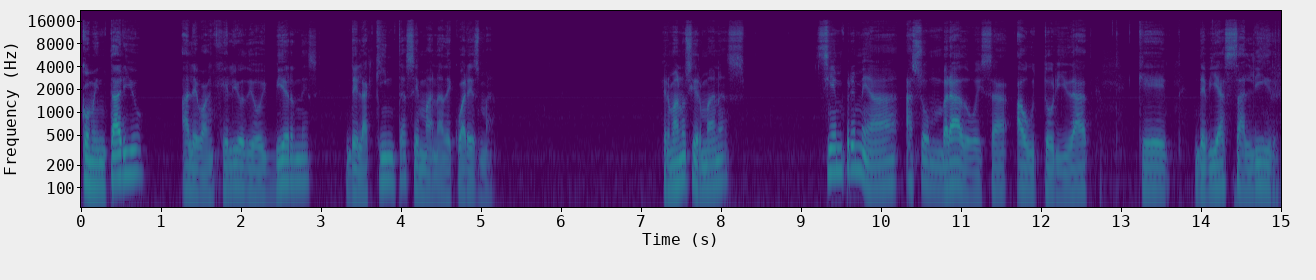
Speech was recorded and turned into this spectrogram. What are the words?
Comentario al Evangelio de hoy viernes de la quinta semana de Cuaresma. Hermanos y hermanas, siempre me ha asombrado esa autoridad que debía salir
